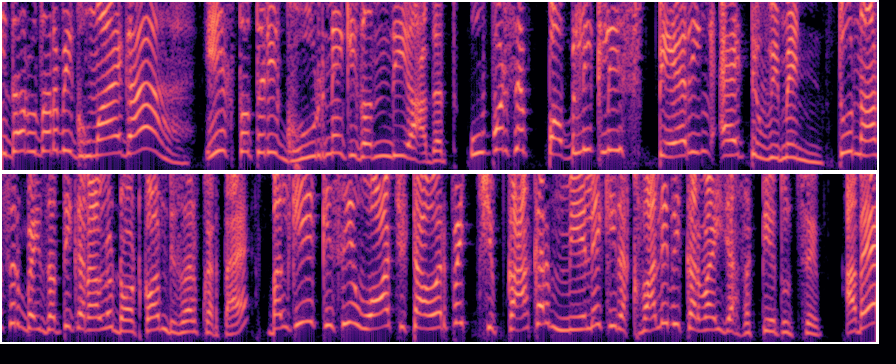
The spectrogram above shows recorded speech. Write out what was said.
इधर उधर भी घुमाएगा। एक तो तेरी घूरने की गंदी आदत, ऊपर से पब्लिकली स्टेयरिंग एट विमेन तू ना सिर्फ़ बेइज्जती करा लो डॉट कॉम डिजर्व करता है, बल्कि किसी वॉच टावर पे चिपका कर मेले की रखवाली भी करवाई जा सकती है तुझसे। अबे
